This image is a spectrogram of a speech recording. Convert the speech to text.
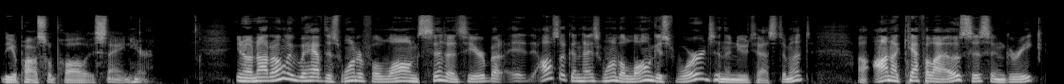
the Apostle Paul is saying here. You know, not only we have this wonderful long sentence here, but it also contains one of the longest words in the New Testament, uh, in Greek,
